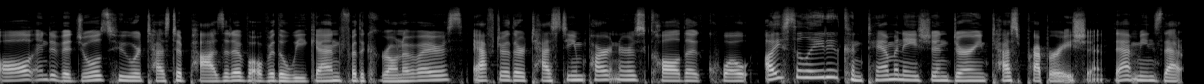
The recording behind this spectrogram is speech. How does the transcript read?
all individuals who were tested positive over the weekend for the coronavirus after their testing partners called a quote, isolated contamination during test preparation. That means that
